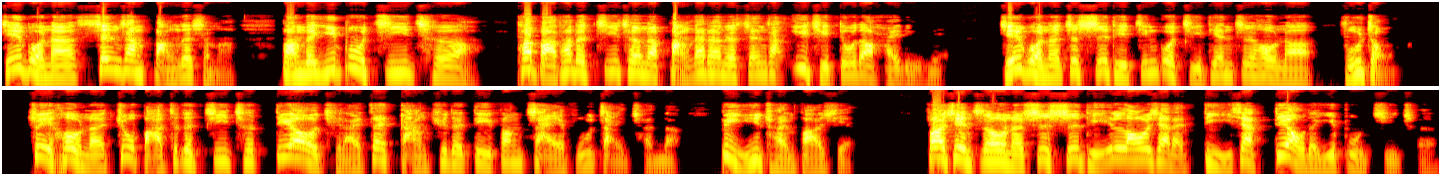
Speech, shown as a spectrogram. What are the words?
结果呢，身上绑的什么？绑的一部机车啊，他把他的机车呢绑在他的身上，一起丢到海里面，结果呢，这尸体经过几天之后呢，浮肿。最后呢，就把这个机车吊起来，在港区的地方载浮载沉的，被渔船发现。发现之后呢，是尸体一捞下来，底下吊的一部机车。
